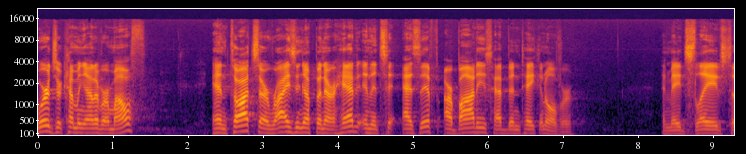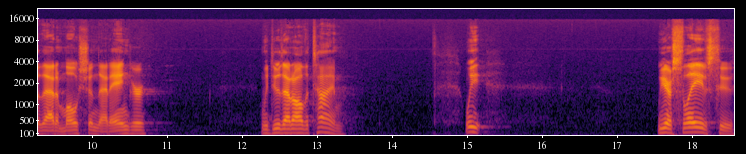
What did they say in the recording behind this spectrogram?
Words are coming out of our mouth, and thoughts are rising up in our head, and it's as if our bodies have been taken over and made slaves to that emotion, that anger. We do that all the time. We, we are slaves to,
